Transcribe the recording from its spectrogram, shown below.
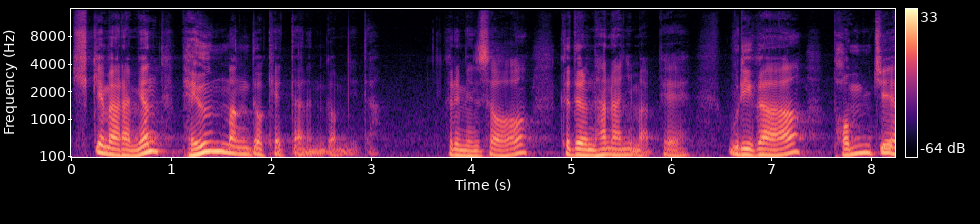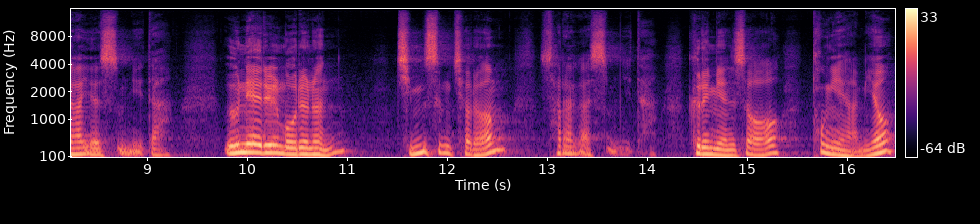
쉽게 말하면 배은망덕했다는 겁니다. 그러면서 그들은 하나님 앞에 우리가 범죄하였습니다. 은혜를 모르는 짐승처럼 살아갔습니다. 그러면서 통회하며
